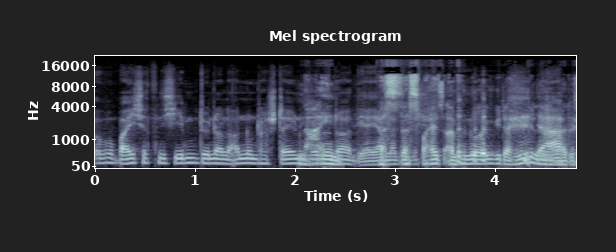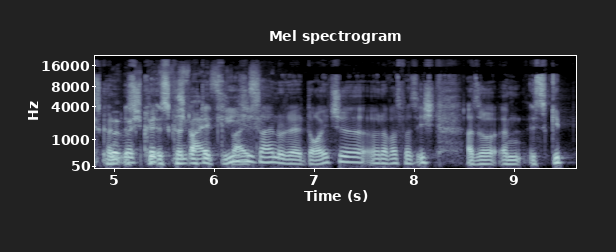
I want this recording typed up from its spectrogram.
wobei ich jetzt nicht jedem Dönerladen unterstellen Nein, würde. Ja, ja, das, das, war jetzt einfach nur irgendwie dahingelagert. ja, es könnte, es, es könnte auch der Grieche sein oder der Deutsche oder was weiß ich. Also ähm, es gibt,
